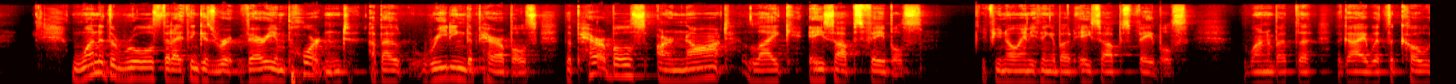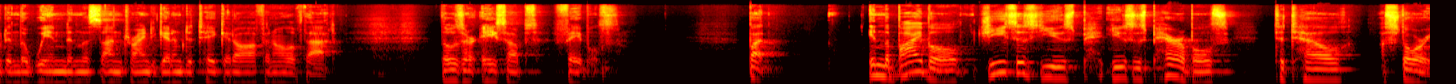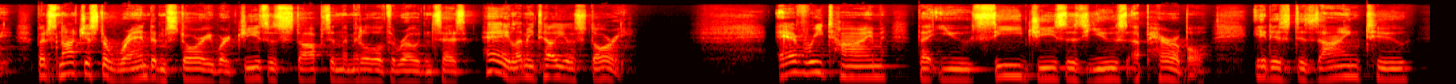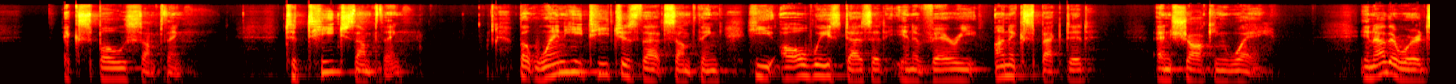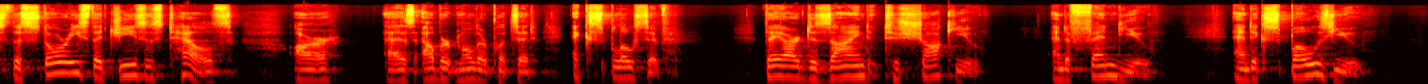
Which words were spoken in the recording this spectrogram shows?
One of the rules that I think is very important about reading the parables the parables are not like Aesop's fables. If you know anything about Aesop's fables, the one about the, the guy with the coat and the wind and the sun trying to get him to take it off and all of that. Those are Aesop's fables. But in the Bible, Jesus used, uses parables to tell a story. But it's not just a random story where Jesus stops in the middle of the road and says, Hey, let me tell you a story. Every time that you see Jesus use a parable, it is designed to expose something, to teach something. But when he teaches that something, he always does it in a very unexpected and shocking way. In other words, the stories that Jesus tells are, as Albert Mohler puts it, explosive. They are designed to shock you and offend you and expose you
